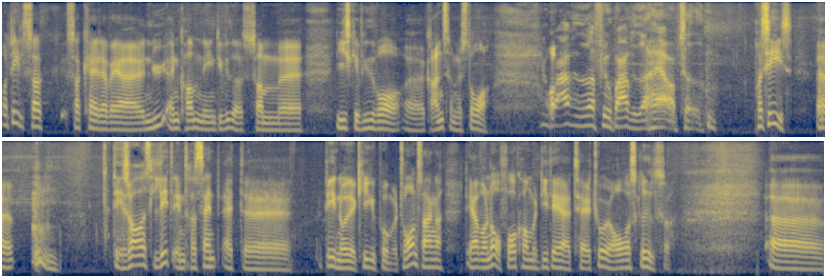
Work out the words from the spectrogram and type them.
og dels så, så kan der være nyankommende individer, som øh, lige skal vide, hvor øh, grænserne står. Flyv bare videre, flyv bare videre, her er optaget. Præcis. Øh, det er så også lidt interessant, at øh, det er noget, jeg kigger på med tårnsanger, det er, hvornår forekommer de der territorieoverskridelser. Øh,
